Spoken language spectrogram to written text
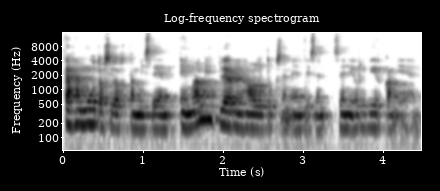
tähän muutosjohtamiseen Englannin Blairin hallituksen entisen seniorivirkamiehen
